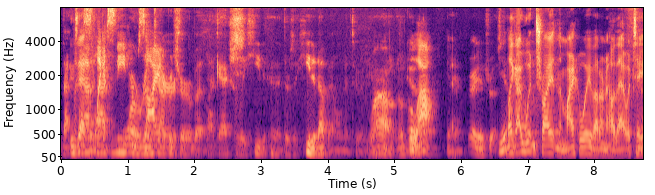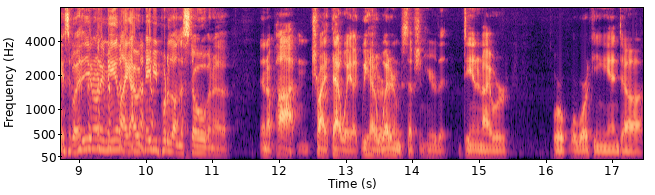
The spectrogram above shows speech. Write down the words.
That, exactly. Not like like a neat warm room cider. temperature, but like actually heat. And there's a heated up element to it. you know? Wow. Heat- Okay. oh wow. Yeah. Very interesting. Like I wouldn't try it in the microwave. I don't know how that would taste, but you know what I mean. Like I would maybe put it on the stove in a in a pot and try it that way. Like we had a wedding reception here that Dan and I were were, were working, and uh,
